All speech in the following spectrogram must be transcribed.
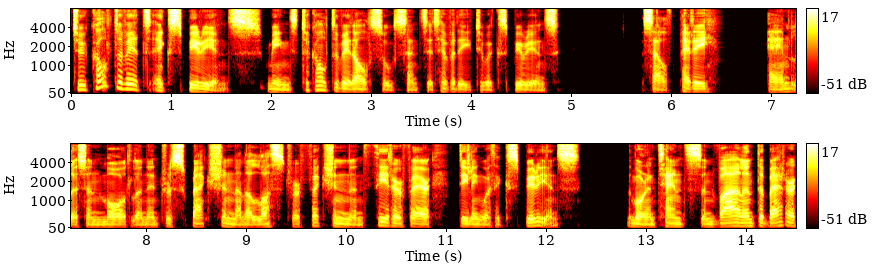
To cultivate experience means to cultivate also sensitivity to experience, self pity, endless and maudlin introspection, and a lust for fiction and theatre fare dealing with experience. The more intense and violent, the better,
